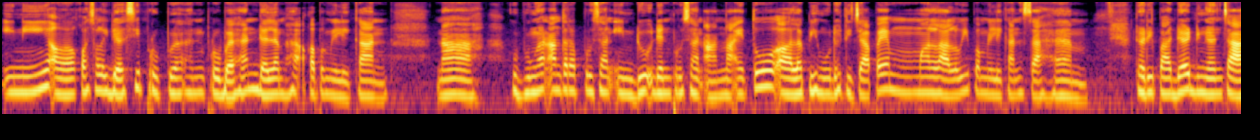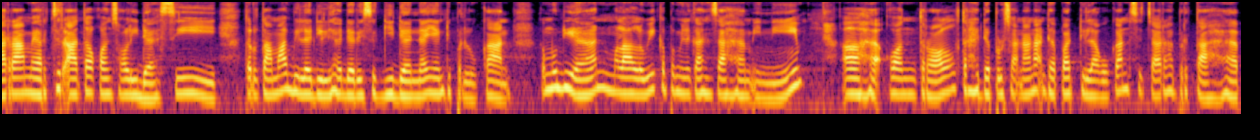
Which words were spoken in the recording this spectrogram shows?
ini uh, konsolidasi perubahan-perubahan dalam hak kepemilikan. Nah, hubungan antara perusahaan induk dan perusahaan anak itu uh, lebih mudah dicapai melalui pemilikan saham daripada dengan cara merger atau konsolidasi, terutama bila dilihat dari segi dana yang diperlukan. Kemudian, melalui kepemilikan saham ini, uh, hak kontrol terhadap perusahaan anak dapat dilakukan secara bertahap.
